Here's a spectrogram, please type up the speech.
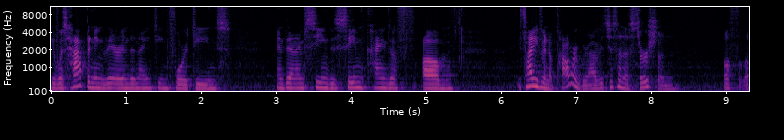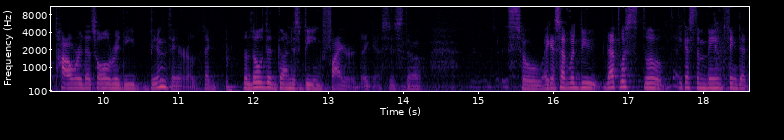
it was happening there in the 1914s, and then I'm seeing the same kind of, um, it's not even a power grab, it's just an assertion of a power that's already been there. Like the loaded gun is being fired, I guess, is the, so I guess that would be, that was the, I guess the main thing that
